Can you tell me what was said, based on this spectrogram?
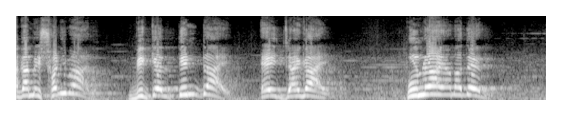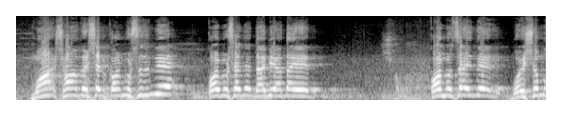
আগামী শনিবার বিকেল তিনটায় এই জায়গায় পুনরায় আমাদের মহাসমাবেশের কর্মসূচি নিয়ে কর্মচারীদের দাবি আদায়ের কর্মচারীদের বৈষম্য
